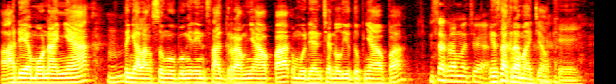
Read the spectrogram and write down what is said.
uh, ada yang mau nanya, Hmm. tinggal langsung hubungin Instagramnya apa, kemudian channel YouTube-nya apa? Instagram aja Instagram aja, oke.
